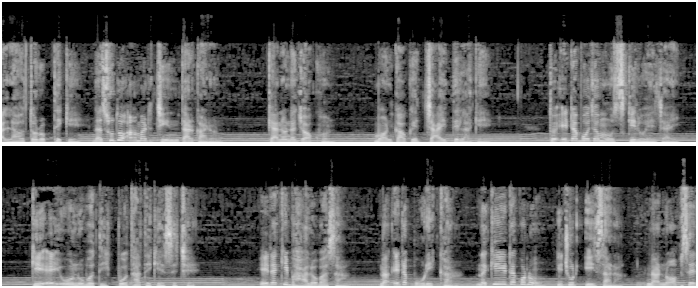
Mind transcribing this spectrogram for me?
আল্লাহর তরফ থেকে না শুধু আমার চিন্তার কারণ, কেননা যখন মন কাউকে চাইতে লাগে তো এটা বোঝা মুশকিল হয়ে যায় কি এই অনুভূতি কোথা থেকে এসেছে। এটা কি ভালোবাসা? না এটা পরীক্ষা? নাকি এটা কোনো কিছুর ইশারা? না নবসের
